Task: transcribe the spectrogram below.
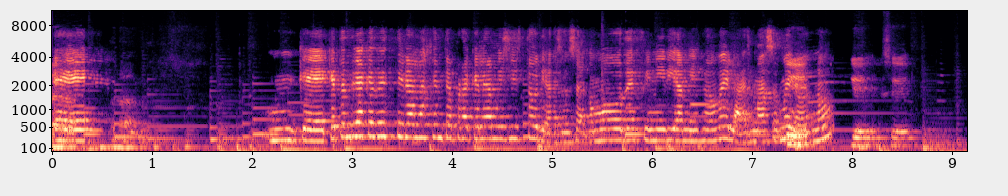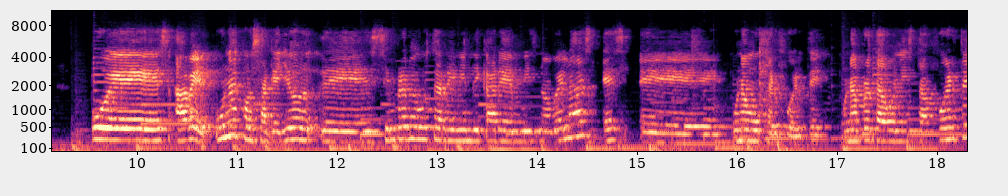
Eh, mm, ¿qué, ¿qué, tendría que decir a la gente para que lea mis historias? O sea, ¿cómo definiría mis novelas, más o menos, no? Sí, sí. Pues, a ver, una cosa que yo eh, siempre me gusta reivindicar en mis novelas es eh, una mujer fuerte, una protagonista fuerte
